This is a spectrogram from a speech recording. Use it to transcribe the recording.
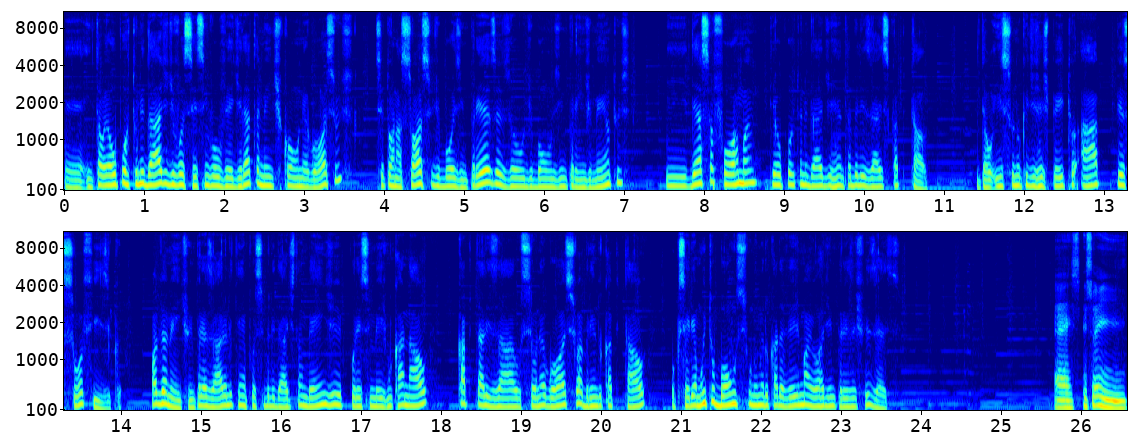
É, então, é a oportunidade de você se envolver diretamente com negócios, se tornar sócio de boas empresas ou de bons empreendimentos e, dessa forma, ter a oportunidade de rentabilizar esse capital. Então, isso no que diz respeito à pessoa física. Obviamente, o empresário ele tem a possibilidade também de, por esse mesmo canal, capitalizar o seu negócio abrindo capital, o que seria muito bom se um número cada vez maior de empresas fizesse. É, isso aí,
